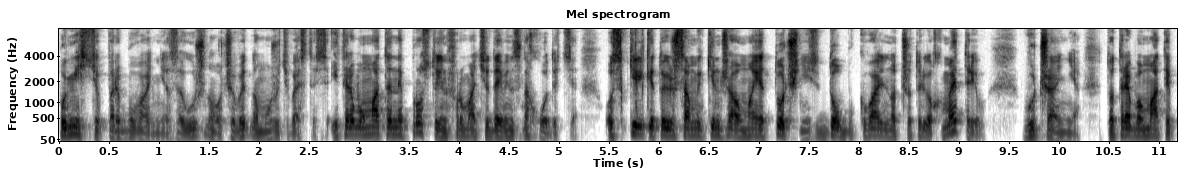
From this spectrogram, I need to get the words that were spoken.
по місцю перебування залужного, очевидно, можуть вестися. І треба мати не просто інформацію, де він знаходиться, оскільки той ж самий кінжал має точність до буквально 4 метрів влучання, то треба мати.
